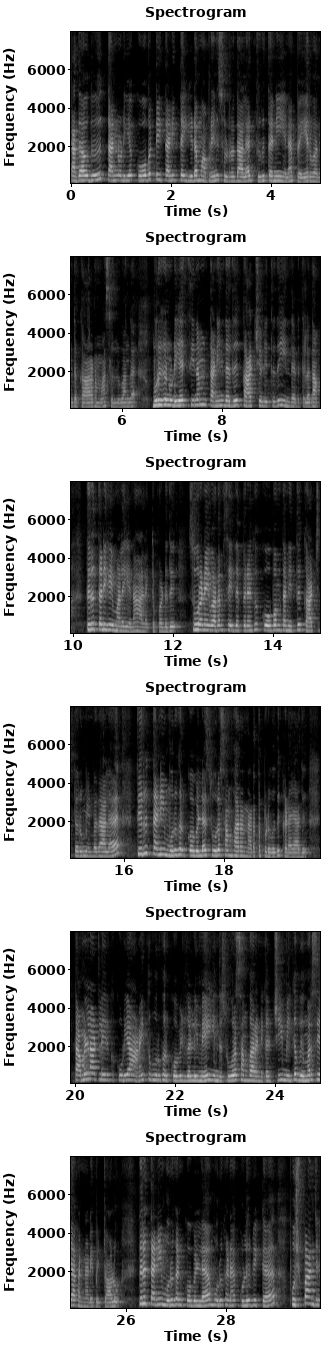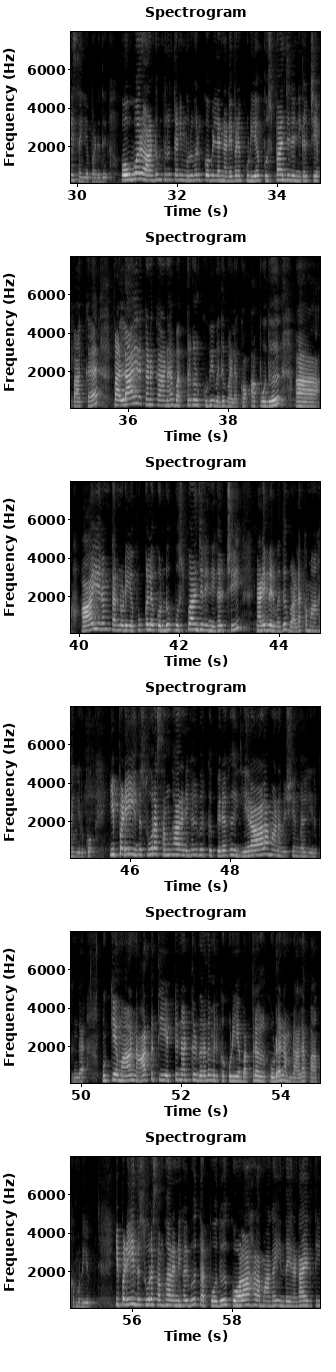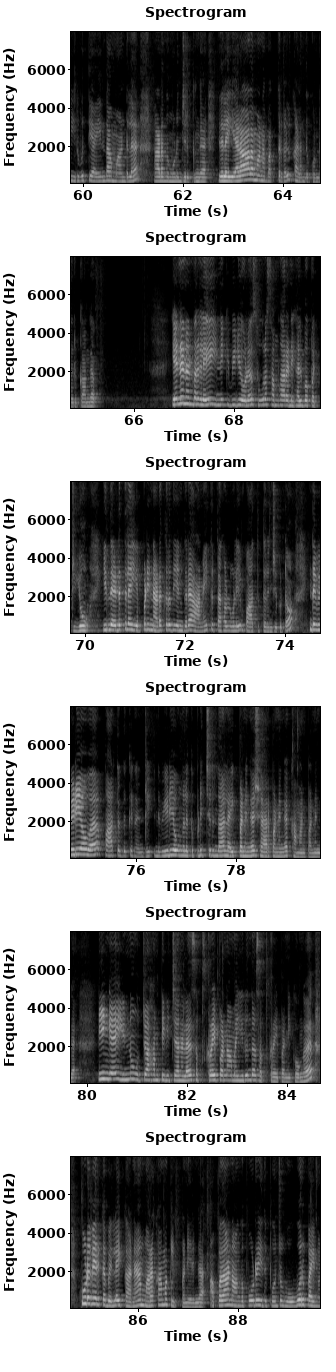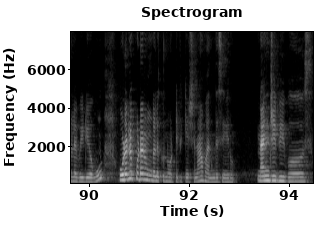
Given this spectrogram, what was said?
அதாவது தன்னுடைய கோபத்தை தனித்த இடம் அப்படின்னு சொல்கிறதால திருத்தணி என பெயர் வந்த காரணமாக சொல்லுவாங்க. முருகனுடைய சினம் தணிந்தது காட்சியளித்தது இந்த இடத்துல தான். திருத்தணிகை மலை என அழைக்கப்படுது. சூரனை வதம் செய்த பிறகு கோபம் தனித்து காட்சி தரும் என்பதால் திருத்தணி முருகர் கோவிலில் சூரசம்ஹாரம் நடத்தப்படுவது கிடையாது. தமிழ்நாட்டில் இருக்கக்கூடிய அனைத்து முருகர் கோவில்களிலுமே இந்த சூரசம்ஹார நிகழ்ச்சி மிக விமர்சையாக நடைபெற்றாலும் திருத்தணி முருகன் கோவிலில் முருகனை குளிர்விக்க புஷ்பாஞ்சலி செய்யப்படுது. ஒவ்வொரு ஆண்டும் திருத்தணி முருகன் கோவிலில் நடைபெறக்கூடிய புஷ்பாஞ்சலி நிகழ்ச்சியை பார்க்க பல்லாயிரக்கணக்கான பக்தர்கள் குவிவது வழக்கம். அப்போது ஆயிரம் தன்னுடைய பூக்களை கொண்டு புஷ்பாஞ்சலி நிகழ்ச்சி நடைபெறுவது வழக்கமாக இருக்கும். இப்படி இந்த சூரசம்ஹார நிகழ்விற்கு பிறகு ஏராளமான விஷயங்கள் இருக்குங்க. முக்கியமாக நாற்பத்தி எட்டு நாட்கள் விரதம் இருக்கக்கூடிய பக்தர்கள் கூட நம்மளால் நம்மளால் பார்க்க முடியும். இப்படி இந்த சூரசம்ஹார நிகழ்வு தற்போது கோலாகலமாக இந்த இரண்டாயிரத்தி இருபத்தி ஐந்தாம் ஆண்டில் நடந்து முடிஞ்சிருக்குங்க. இதில் ஏராளமான பக்தர்கள் கலந்து கொண்டு இருக்காங்க என்ன நண்பர்களே இன்றைக்கி வீடியோவில் சூரசம்ஹார நிகழ்வை பற்றியும் இந்த இடத்துல எப்படி நடக்கிறது என்கிற அனைத்து தகவல்களையும் பார்த்து தெரிஞ்சுக்கிட்டோம். இந்த வீடியோவை பார்த்ததுக்கு நன்றி. இந்த வீடியோ உங்களுக்கு பிடிச்சிருந்தா லைக் பண்ணுங்கள் ஷேர் பண்ணுங்கள் கமெண்ட் பண்ணுங்கள் நீங்கள் இன்னும் உற்சாகம் டிவி சேனலை சப்ஸ்கிரைப் பண்ணாமல் இருந்தால் சப்ஸ்கிரைப் பண்ணிக்கோங்க. கூடவே இருக்க பெல்லைக்கான மறக்காமல் கிளிக் பண்ணிடுங்க அப்போ தான் நாங்கள் போடுற இது போன்ற ஒவ்வொரு பயனுள்ள வீடியோவும் உடனுக்குடன் உங்களுக்கு நோட்டிஃபிகேஷனாக வந்து சேரும். நன்றி வியூவர்ஸ்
